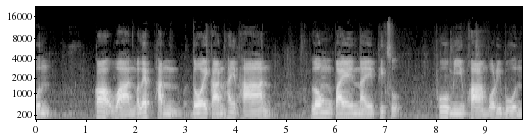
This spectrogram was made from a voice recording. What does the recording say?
บุญ ก็หวานเมล็ดพันธุ์โดยการให้ทาน ลงไปในภิกษุผู้มีความบริบูรณ์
